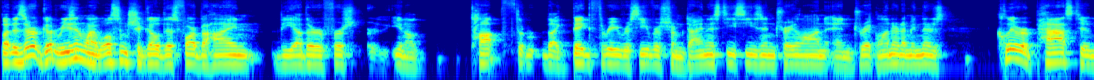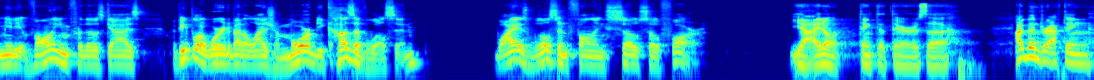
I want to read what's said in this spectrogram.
But is there a good reason why Wilson should go this far behind the other first, you know, top th- like big three receivers from dynasty season, Treylon and Drake London? I mean, there's clearer paths to immediate volume for those guys, but people are worried about Elijah Moore because of Wilson. Why is Wilson falling so so far? Yeah, I don't think that there's a I've been drafting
